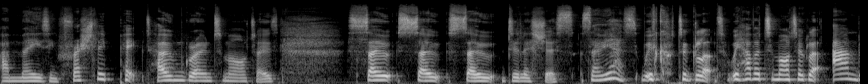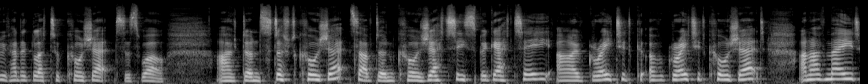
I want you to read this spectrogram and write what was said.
amazing, freshly picked homegrown tomatoes. So, so, so delicious. So, yes, we've got a glut. We have a tomato glut and we've had a glut of courgettes as well. I've done stuffed courgettes, I've done courgette spaghetti, I've grated, I've grated courgette, and I've made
